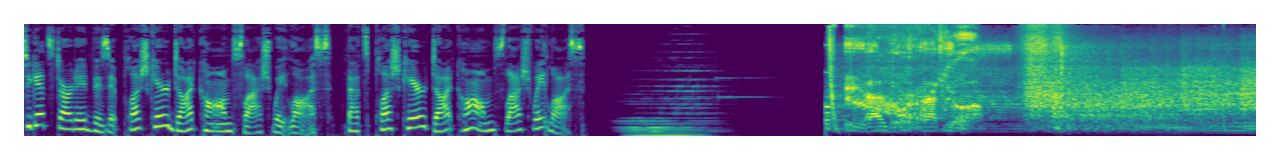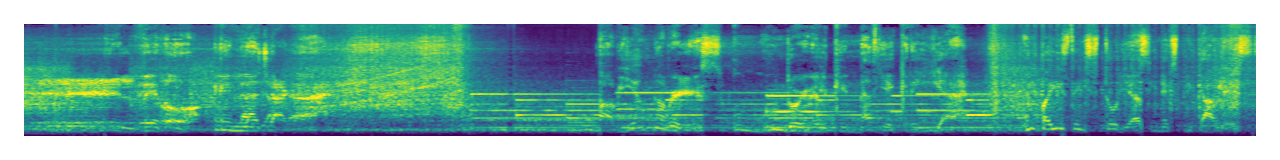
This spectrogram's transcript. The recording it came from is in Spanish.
To get started, visit plushcare.com slash weight loss. That's plushcare.com slash weight loss. Heraldo Radio. El dedo en la llaga. Había una vez un mundo en el que nadie creía. Un país de historias inexplicables.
